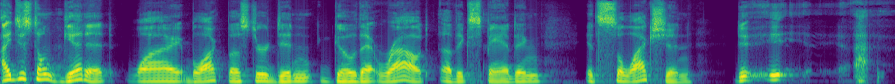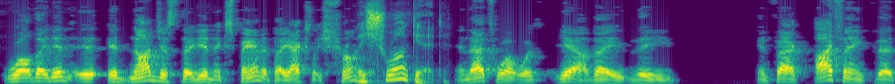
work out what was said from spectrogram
I just don't get it why Blockbuster didn't go that route of expanding its selection. It, well, they did it, it, Not just they didn't expand it; they actually shrunk. They it. shrunk it, and that's what was. Yeah, they the. In fact, I think that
